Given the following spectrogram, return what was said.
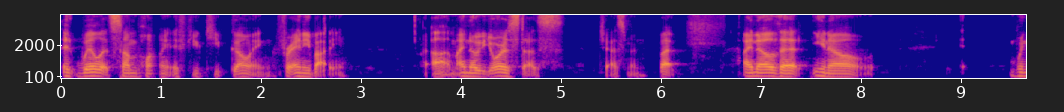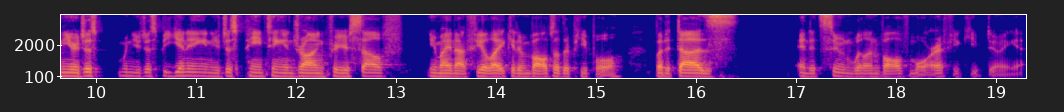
it will at some point if you keep going for anybody. Um, I know yours does, Jasmine, but I know that, you know, when you're just when you're just beginning and you're just painting and drawing for yourself you might not feel like it involves other people but it does and it soon will involve more if you keep doing it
